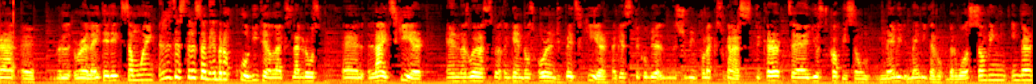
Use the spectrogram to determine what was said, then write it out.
uh, related it some way. There's, still some a bit of cool detail, like like those uh, lights here and as well as again those orange bits here I guess there could be there should be for like some kind of sticker it's a used copy so maybe maybe there, there was something in there.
